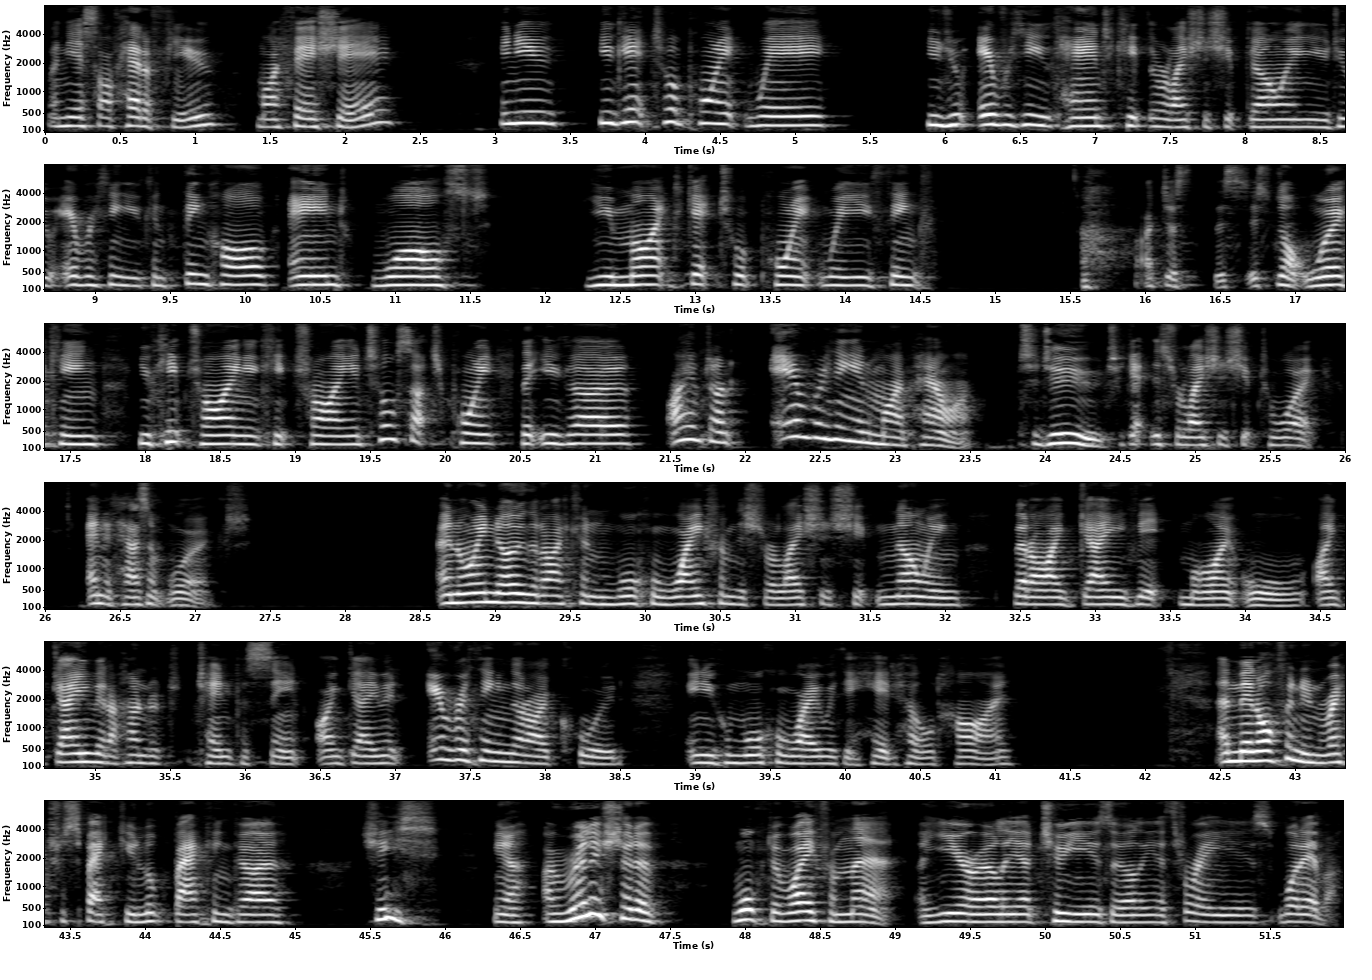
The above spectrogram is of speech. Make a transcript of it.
and yes, I've had a few, my fair share. And you you get to a point where you do everything you can to keep the relationship going. You do everything you can think of, and whilst you might get to a point where you think, I just this it's not working. You keep trying and keep trying until such point that you go, I have done everything in my power to do to get this relationship to work, and it hasn't worked. And I know that I can walk away from this relationship knowing that I gave it my all. I gave it 110%. I gave it everything that I could. And you can walk away with your head held high. And then often in retrospect, you look back and go, geez, you know, I really should have walked away from that a year earlier, two years earlier, three years, whatever.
